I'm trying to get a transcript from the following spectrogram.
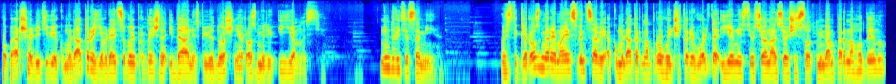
По-перше, літієві акумулятори являють собою практично ідеальне співвідношення розмірів і ємності. Ну, дивіться самі. Ось такі розміри має свинцевий акумулятор напругою 4 вольта і ємністю всього-навсього 600 мА на годину.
